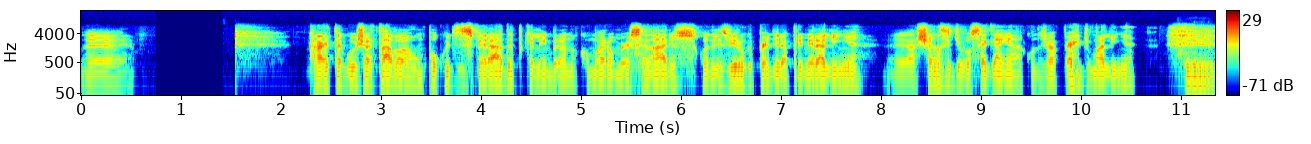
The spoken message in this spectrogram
é, Cartago já estava um pouco desesperada, porque lembrando, como eram mercenários, quando eles viram que perderam a primeira linha, é, a chance de você ganhar quando já perde uma linha hum,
